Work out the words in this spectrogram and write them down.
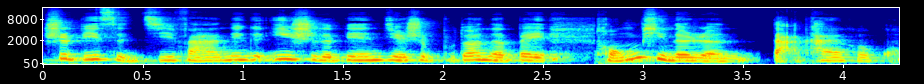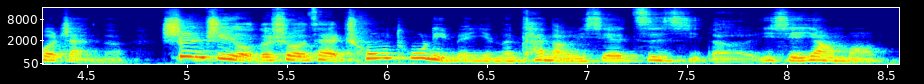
是彼此激发，那个意识的边界是不断的被同频的人打开和扩展的，甚至有的时候在冲突里面也能看到一些自己的一些样貌。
